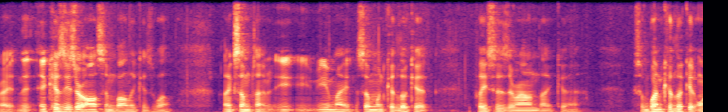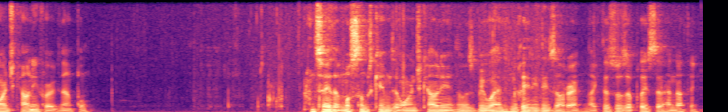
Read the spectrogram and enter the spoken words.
right? Because these are all symbolic as well. Like sometimes you, you might, someone could look at places around like, uh, so one could look at Orange County, for example, and say that Muslims came to Orange County and it was ghayri di Like this was a place that had nothing.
